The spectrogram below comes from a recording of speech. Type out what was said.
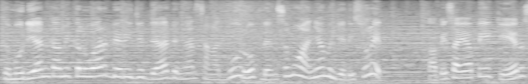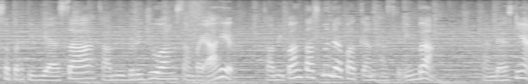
Kemudian kami keluar dari jeda dengan sangat buruk dan semuanya menjadi sulit. Tapi saya pikir seperti biasa kami berjuang sampai akhir. Kami pantas mendapatkan hasil imbang. Tandasnya.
